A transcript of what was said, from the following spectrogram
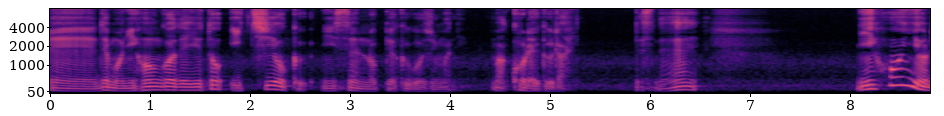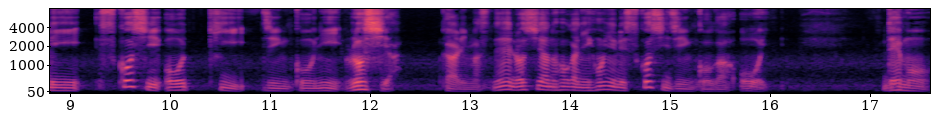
えー、でも日本語で言うと1億2650万人。まあこれぐらいですね。日本より少し大きい人口にロシアがありますね。ロシアの方が日本より少し人口が多い。でも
